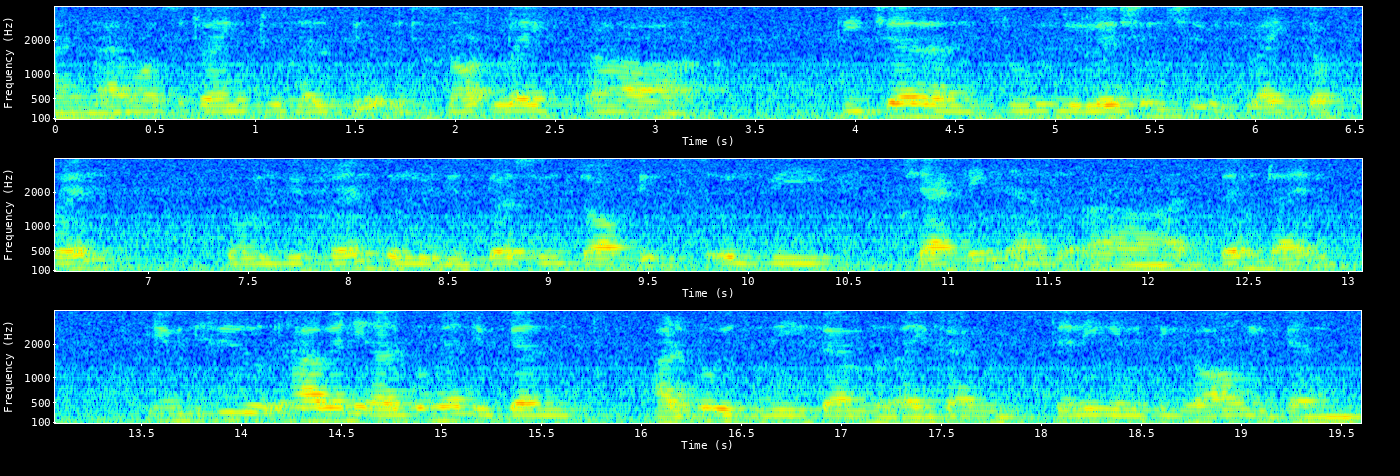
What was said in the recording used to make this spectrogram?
and I'm also trying to help you. It is not like teacher and student relationship, it's like a friend. So we'll be friends, we'll be discussing topics, we'll be chatting and uh, at the same time, if, if you have any argument, you can argue with me. If I'm, if I'm telling anything wrong, you can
